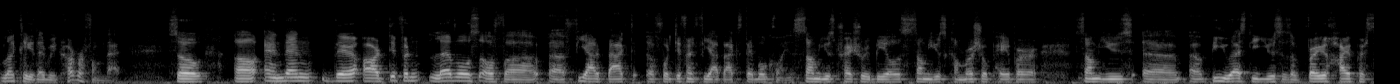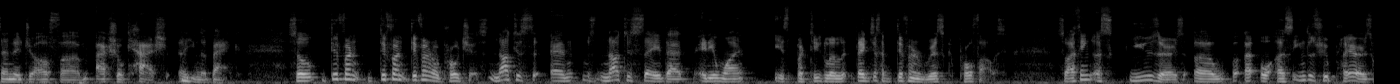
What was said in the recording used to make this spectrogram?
luckily they recover from that. So, uh, and then there are different levels of uh, uh, fiat-backed uh, for different fiat-backed stablecoins. Some use treasury bills, some use commercial paper, some use uh, uh, BUSD uses a very high percentage of um, actual cash in the bank. So different, different, different approaches. Not to and not to say that anyone is particularly. They just have different risk profiles. So I think as users uh, uh, or as industry players,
